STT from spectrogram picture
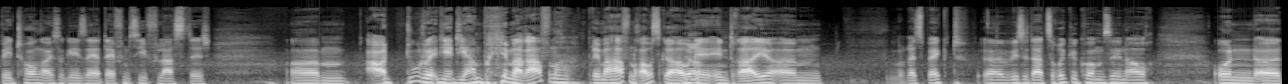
Beton, also sehr defensivlastig. Ähm, aber du, die, die haben Bremerhaven, Bremerhaven rausgehauen ja. in, in, drei. Ähm, Respekt, äh, wie sie da zurückgekommen sind auch. Und äh,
